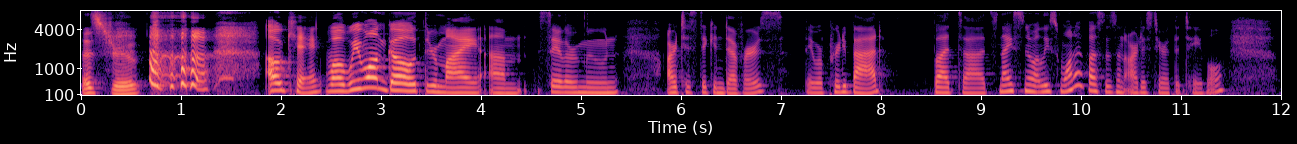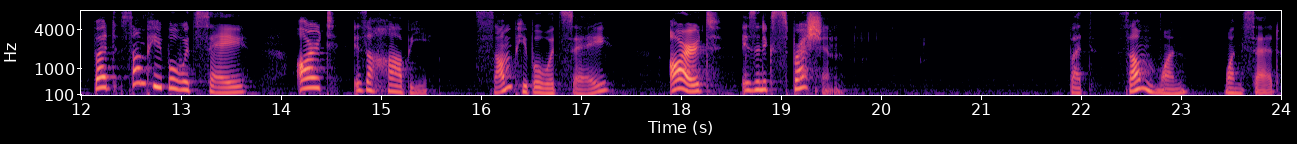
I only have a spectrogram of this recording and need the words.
That's true. okay. Well, we won't go through my um, Sailor Moon artistic endeavors. They were pretty bad, but uh, it's nice to know at least one of us is an artist here at the table. But some people would say art is a hobby. Some people would say art is an expression. But someone once said,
